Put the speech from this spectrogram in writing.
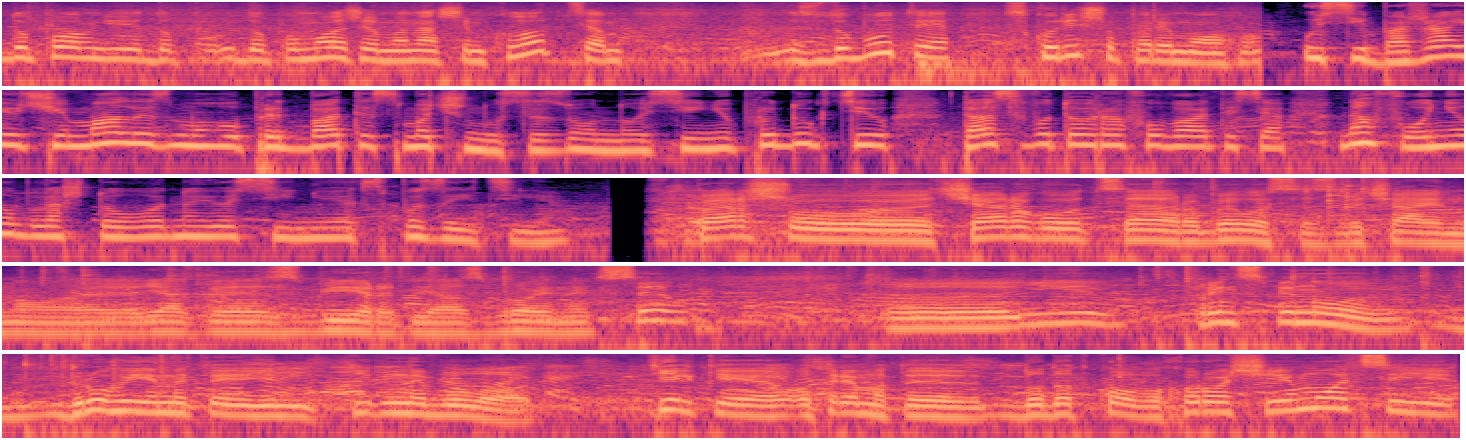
доповнюю, допоможемо нашим хлопцям здобути скорішу перемогу. Усі бажаючі мали змогу придбати смачну сезонну осінню продукцію та сфотографуватися на фоні облаштованої осінньої експозиції. Першу чергу це робилося звичайно як збір для збройних сил. Е, І, в принципі, ну, другої мети не було. Тільки отримати додатково хороші емоції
